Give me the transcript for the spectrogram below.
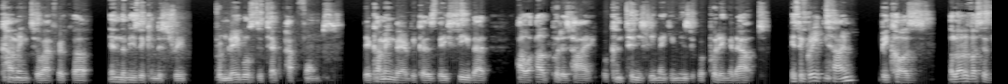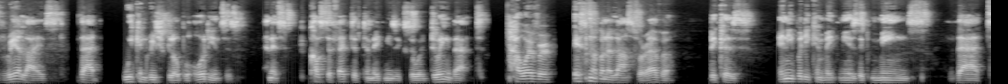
coming to Africa in the music industry, from labels to tech platforms. They're coming there because they see that our output is high. We're continuously making music, we're putting it out. It's a great time because a lot of us have realized that we can reach global audiences and it's cost effective to make music. So we're doing that. However, it's not going to last forever because anybody can make music means that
